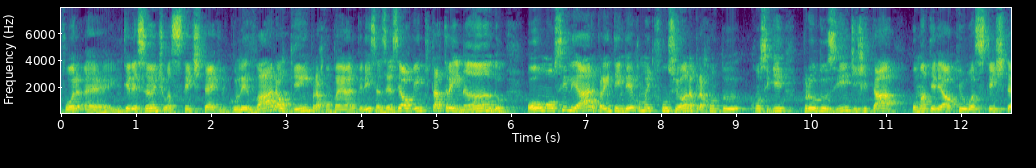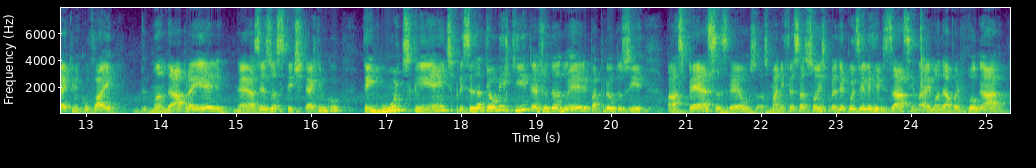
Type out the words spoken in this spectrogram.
for é, interessante o assistente técnico levar alguém para acompanhar a perícia, às vezes é alguém que está treinando ou um auxiliar para entender como é que funciona, para conseguir produzir, digitar o material que o assistente técnico vai mandar para ele, né? Às vezes o assistente técnico tem muitos clientes, precisa ter uma equipe ajudando ele para produzir as peças, né? as manifestações para depois ele revisar, assinar e mandar para o advogado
